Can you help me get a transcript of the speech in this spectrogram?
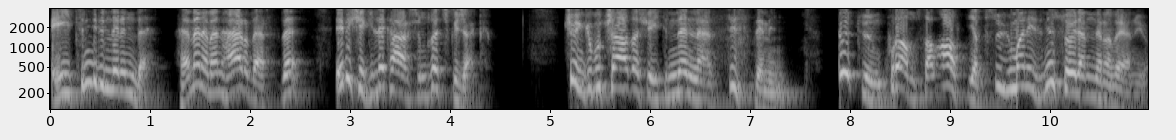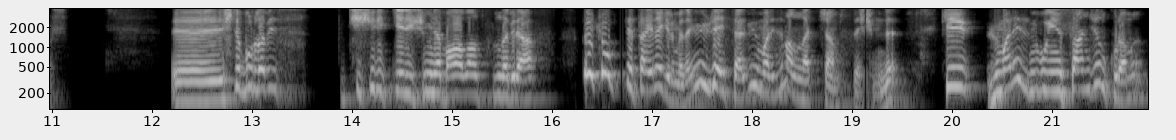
eğitim bilimlerinde hemen hemen her derste e bir şekilde karşımıza çıkacak. Çünkü bu çağdaş eğitim denilen sistemin bütün kuramsal altyapısı hümanizmin söylemlerine dayanıyor. Ee, işte burada biz kişilik gelişimine bağlantısında biraz böyle çok detayına girmeden yüzeysel bir hümanizm anlatacağım size şimdi. Ki hümanizmi bu insancıl kuramı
